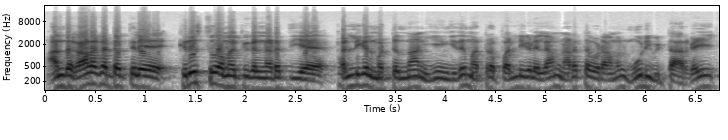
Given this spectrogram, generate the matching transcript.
அந்த காலகட்டத்திலே கிறிஸ்துவ அமைப்புகள் நடத்திய பள்ளிகள் மட்டும்தான் இயங்கியது. மற்ற பள்ளிகள் எல்லாம் நடத்த விடாமல் மூடிவிட்டார்கள்.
